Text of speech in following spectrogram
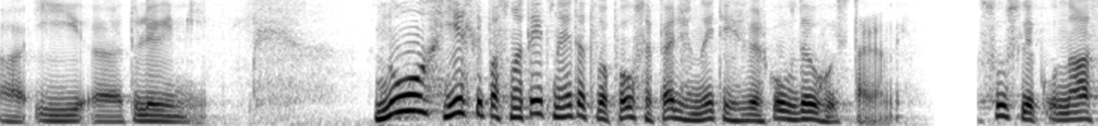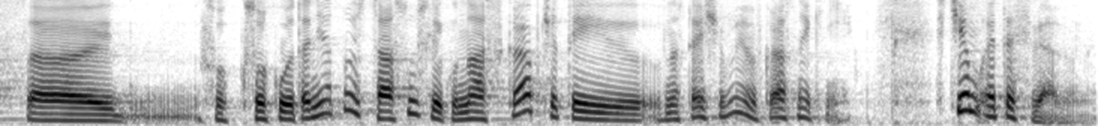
э, и э, тулеремии. Но если посмотреть на этот вопрос, опять же, на этих зверьков с другой стороны. Суслик у нас э, к сурку это не относится, а суслик у нас крапчатый в настоящее время в Красной книге. С чем это связано?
